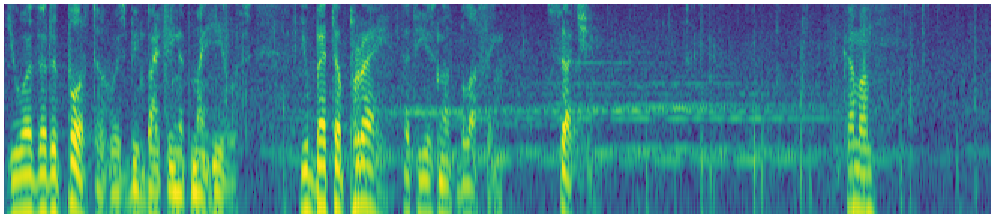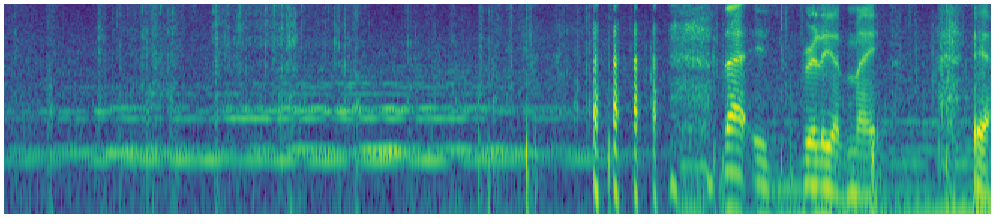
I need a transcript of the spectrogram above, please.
You are the reporter who has been biting at my heels. You better pray that he is not bluffing. Search him. Come on. that is brilliant, mate. Here.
